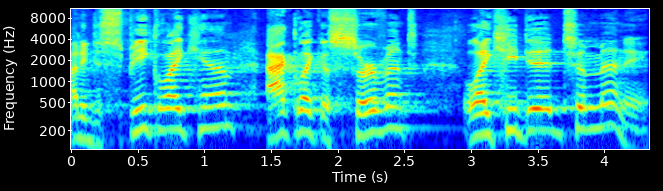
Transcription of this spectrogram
I need to speak like him, act like a servant, like he did to many.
